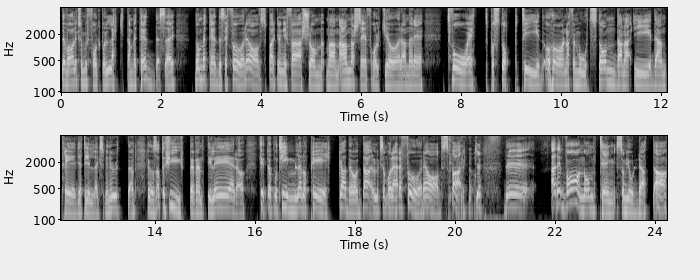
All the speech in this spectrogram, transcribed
Det var liksom hur folk på läktaren betedde sig. De betedde sig före avspark ungefär som man annars ser folk göra när det är 2-1 på stopptid och hörna för motståndarna i den tredje tilläggsminuten. De satt och hyperventilerade och tittade upp mot himlen och pekade och, där, liksom, och det här är före avspark. Det, ja, det var någonting som gjorde att ja,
